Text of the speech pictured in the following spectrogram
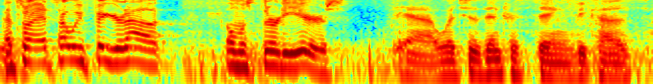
That's why. That's how we figured out almost 30 years. Yeah, which is interesting because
